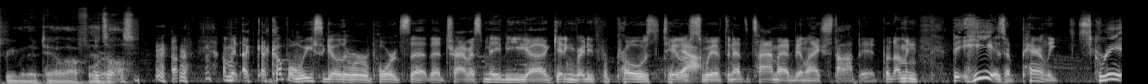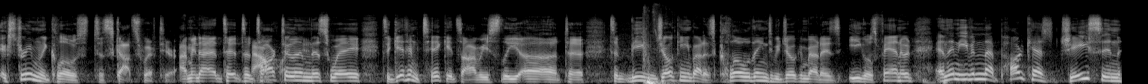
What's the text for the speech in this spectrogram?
screaming their tail off for That's it. awesome. I mean, a, a couple of weeks ago, there were reports that, that Travis may be uh, getting ready to propose to Taylor Yeah. Swift, and at the time, I had been like, "Stop it!" But I mean, the, he is apparently scre- extremely close to Scott Swift here. I mean, uh, to, to talk to like him it. this way, to get him tickets, obviously, uh, to to be joking about his clothing, to be joking about his Eagles fanhood, and then even in that podcast, Jason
